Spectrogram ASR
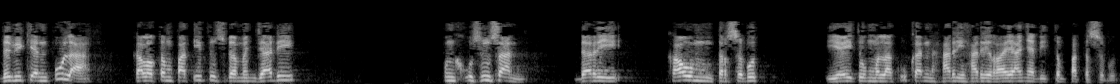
demikian pula kalau tempat itu sudah menjadi pengkhususan dari kaum tersebut, yaitu melakukan hari-hari rayanya di tempat tersebut.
